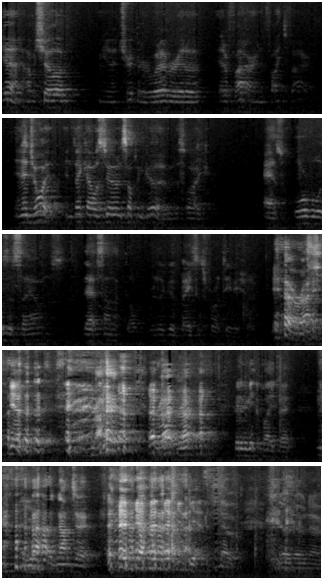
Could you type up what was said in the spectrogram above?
yeah, I would show up, you know, tripping or whatever at a at a fire and fight the fire and enjoy it and think I was doing something good. But it's like, As horrible as it sounds, that sounds like a really good basis for a TV show. yeah, right, Yeah. right, right, right. Who did we get to play, Jay? Not Jay. yes. No. No. No. No.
